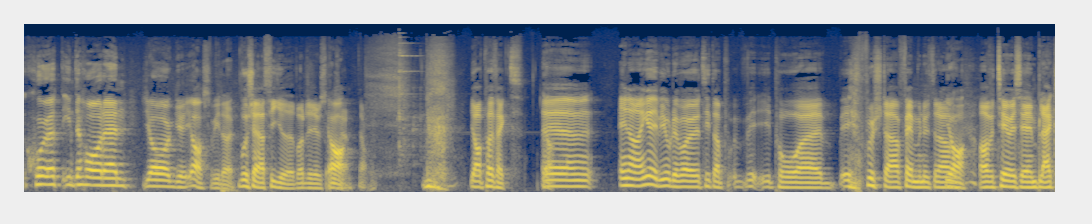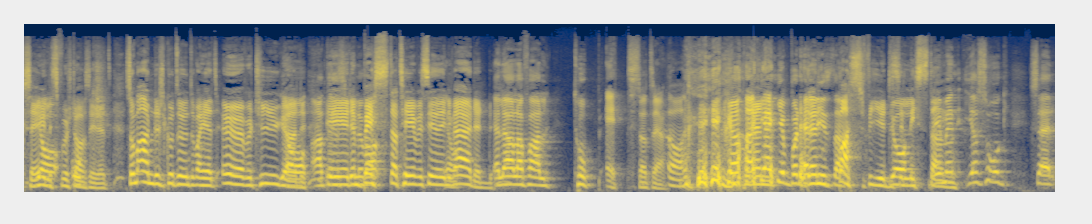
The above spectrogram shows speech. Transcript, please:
sköt inte haren, jag... Ja, så vidare. Vår kära fyra, var det det du skulle Ja. säga? Ja. ja, perfekt. Ja. Eh, en annan grej vi gjorde var att titta på, på eh, första fem minuterna av, Ja. av tv-serien Black Sails Ja, första och- avsnittet. Som Anders gått runt och var helt övertygad Ja, är den skulle vara- bästa tv-serien i världen. Eller i alla fall topp ett, så att säga. Ja. ja, På den- jag är på den, den listan. Buzzfeeds-listan. nej, men jag såg så här,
